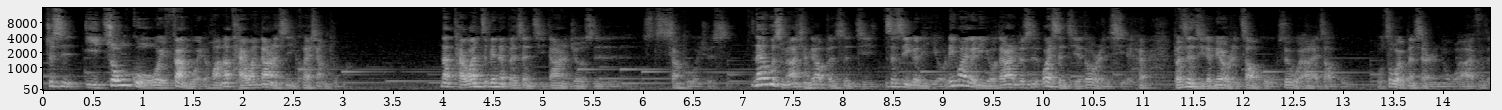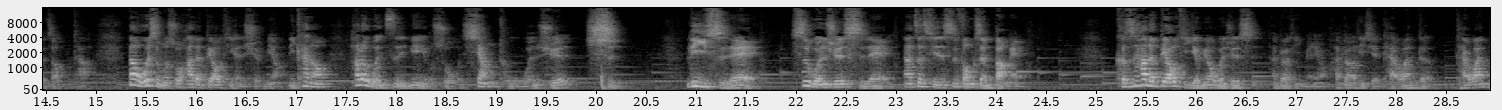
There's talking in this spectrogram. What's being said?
就是以中国为范围的话，那台湾当然是一块乡土嘛。那台湾这边的本省级当然就是。乡土文学史，那为什么要强调本省级？这是一个理由。另外一个理由当然就是外省级的都有人写，本省级的没有人照顾，所以我要来照顾。我作为本省人，我要来负责照顾他。那我为什么说它的标题很玄妙？你看哦，它的文字里面有说乡土文学史、历史，哎，是文学史，哎，那这其实是封神榜，哎。可是它的标题有没有文学史？它标题没有，它标题写台湾的台湾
